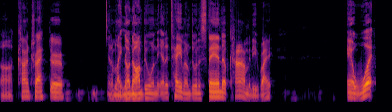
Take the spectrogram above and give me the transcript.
uh, contractor? And I'm like, no, no, I'm doing the entertainment. I'm doing the stand up comedy, right? And what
